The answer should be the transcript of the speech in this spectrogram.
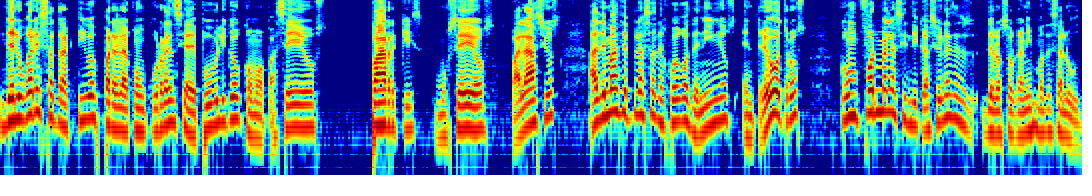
de lugares atractivos para la concurrencia de público como paseos, parques, museos, palacios, además de plazas de juegos de niños, entre otros, conforme a las indicaciones de los organismos de salud.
